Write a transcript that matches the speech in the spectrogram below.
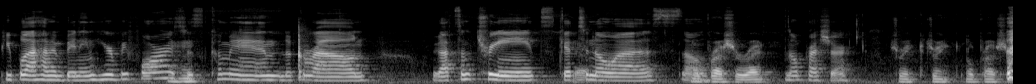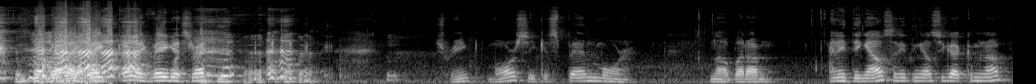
people that haven't been in here before. It's just come in, look around. We got some treats, get Yeah. to know us. So No pressure, right? no pressure. Drink, drink, no pressure. kind of like, Ve- kinda like Vegas, right? drink more so you can spend more. No, but um, anything else? Anything else you got coming up?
